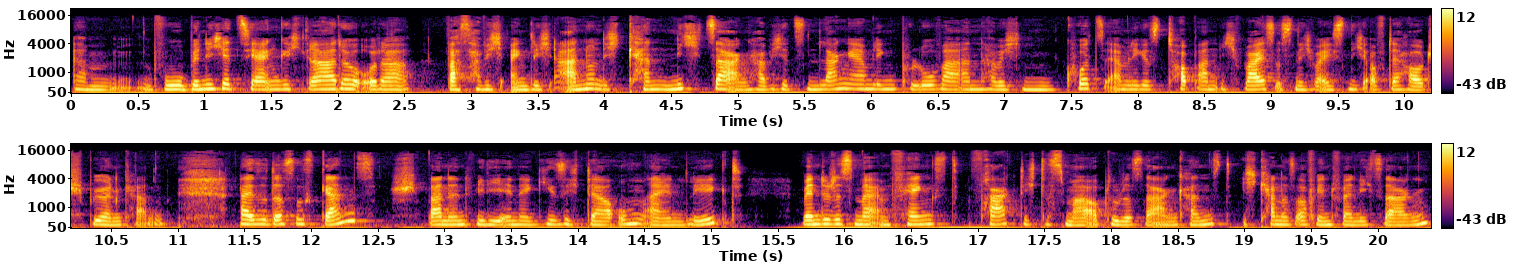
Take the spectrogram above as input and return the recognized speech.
ähm, wo bin ich jetzt hier eigentlich gerade oder was habe ich eigentlich an und ich kann nicht sagen, habe ich jetzt einen langärmeligen Pullover an, habe ich ein kurzärmeliges Top an, ich weiß es nicht, weil ich es nicht auf der Haut spüren kann. Also das ist ganz spannend, wie die Energie sich da um einlegt. Wenn du das mal empfängst, frag dich das mal, ob du das sagen kannst. Ich kann das auf jeden Fall nicht sagen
